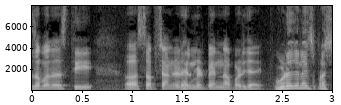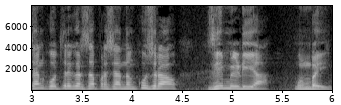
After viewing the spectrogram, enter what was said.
ज़बरदस्ती सब स्टैंडर्ड हेलमेट पहनना पड़ जाए। व्हिडिओ जर्नलिस्ट प्रशांत कोचरेकरचा प्रशांत अंकुश राव, जी मीडिया, मुंबई।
